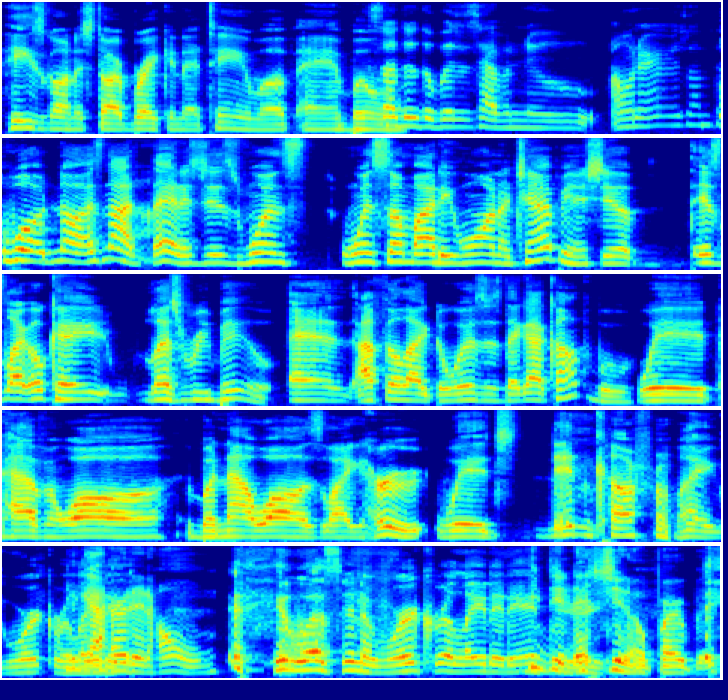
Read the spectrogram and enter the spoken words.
He's going to start breaking that team up, and boom. So do the Wizards have a new owner or something? Well, no, it's not oh. that. It's just once when somebody won a championship, it's like okay, let's rebuild. And I feel like the Wizards they got comfortable with having Wall, but now Wall is like hurt, which didn't come from like work related. he got hurt at home. it wasn't a work related injury. He did that shit on purpose.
